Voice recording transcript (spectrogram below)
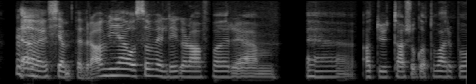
Ja. Kjempebra. Vi er også veldig glad for um, uh, at du tar så godt vare på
